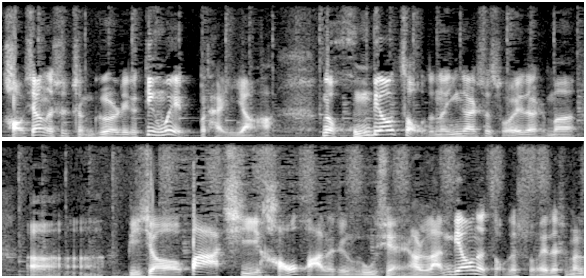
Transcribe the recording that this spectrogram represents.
好像呢是整个这个定位不太一样哈。那红标走的呢，应该是所谓的什么呃比较霸气豪华的这种路线，然后蓝标呢走的所谓的什么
